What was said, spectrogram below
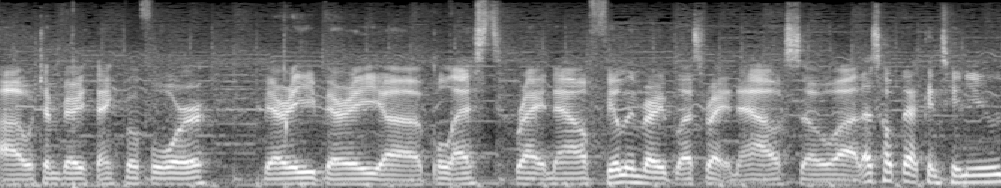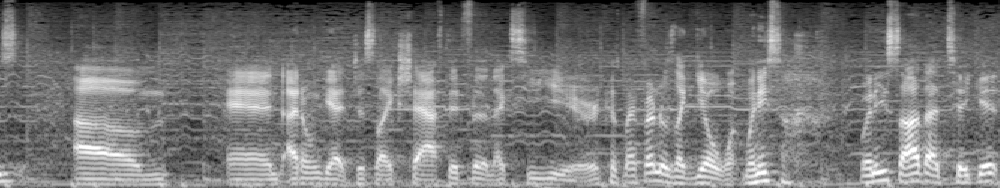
uh, which I'm very thankful for. Very, very uh, blessed right now, feeling very blessed right now. So uh, let's hope that continues. Um, and I don't get just like shafted for the next year. Because my friend was like, yo, when he saw when he saw that ticket,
